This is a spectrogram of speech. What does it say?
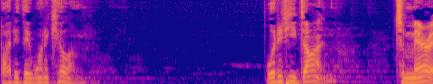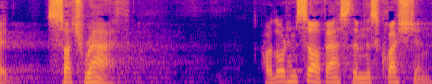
Why did they want to kill him? What had he done to merit such wrath? Our Lord Himself asked them this question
